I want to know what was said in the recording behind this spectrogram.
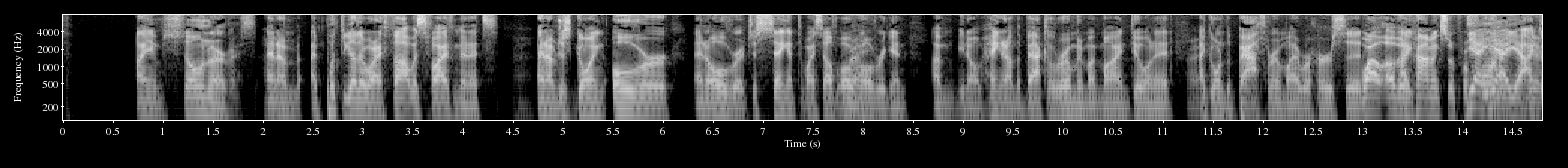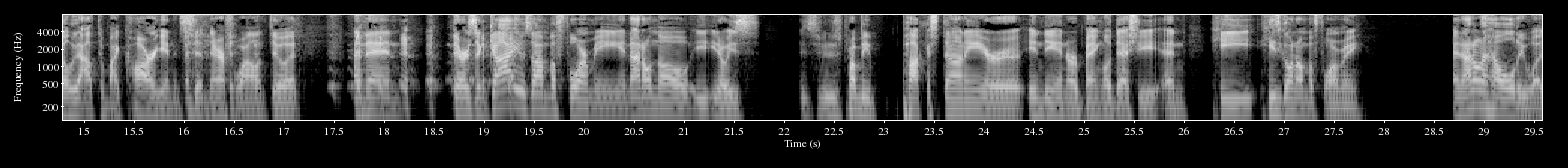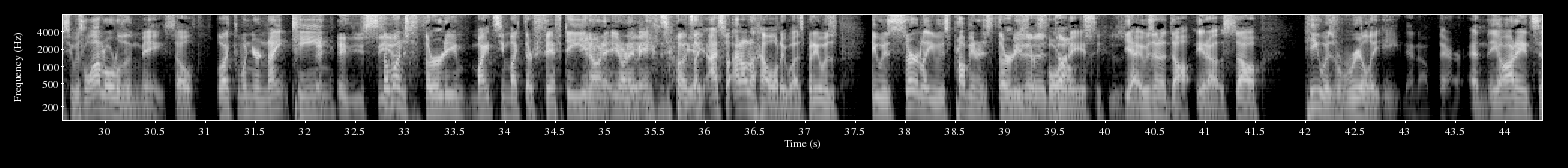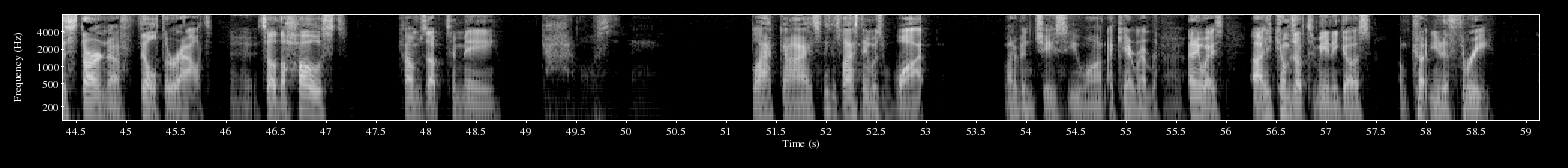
I am so nervous, and I'm I put together what I thought was five minutes, and I'm just going over and over it, just saying it to myself over and over again. I'm you know hanging out in the back of the room in my mind doing it. I go into the bathroom, I rehearse it. While other I- comics are performing. yeah, performing. yeah, yeah. I go out to my car again and sit in there for a while and do it. And then there's a guy who's on before me, and I don't know, you know, he's he's probably Pakistani or Indian or Bangladeshi, and he he's going on before me. And I don't know how old he was. He was a lot older than me. So like when you're 19, You someone's 30 might seem like they're 50. You know what Yeah, you know what yeah, I mean? So it's yeah. like I so I don't know how old he was, but he was he was certainly he was probably in his 30s or 40s. He yeah, he was an adult. You know, so he was really eating it up there, and the audience is starting to filter out. Uh-huh. So the host comes up to me. God, what was his name? Black guy. I think his last name was Watt. Might have been J.C. Watt. I can't remember. Uh-huh. Anyways, uh, he comes up to me and he goes, "I'm cutting you to three.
